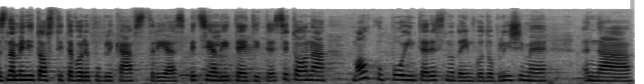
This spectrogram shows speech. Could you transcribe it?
знаменитостите во Република Австрија, специалитетите, сето она малку поинтересно да им го доближиме на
